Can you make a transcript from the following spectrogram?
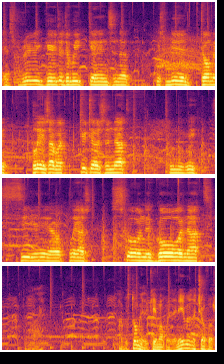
It's really good at the weekends and that. Because me and Tommy plays our tutors and that. When we see our players scoring the goal and that. It was Tommy that came up with the name of the choppers.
